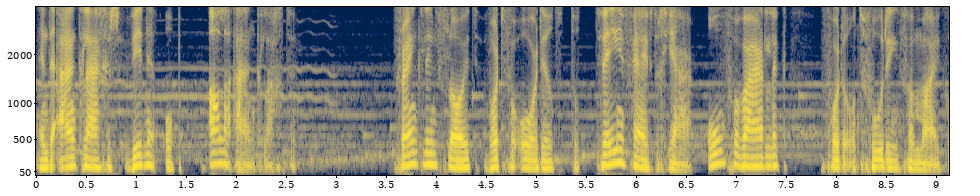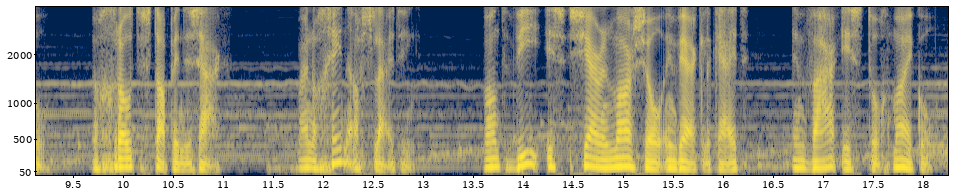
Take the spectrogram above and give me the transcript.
en de aanklagers winnen op alle aanklachten. Franklin Floyd wordt veroordeeld tot 52 jaar onvoorwaardelijk voor de ontvoering van Michael. Een grote stap in de zaak. Maar nog geen afsluiting. Want wie is Sharon Marshall in werkelijkheid en waar is toch Michael?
